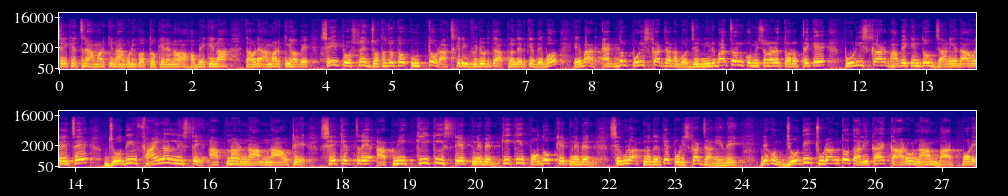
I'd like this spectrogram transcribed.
সেই ক্ষেত্রে আমার কি নাগরিকত্ব কেড়ে নেওয়া হবে কি না তাহলে আমার কি হবে? সেই প্রশ্নের যথাযথ উত্তর আজকের এই ভিডিওটিতে আপনাদেরকে দেব। এবার একদম পরিষ্কার জানাব যে নির্বাচন কমিশনারের তরফ থেকে পরিষ্কারভাবে কিন্তু জানিয়ে দেওয়া হয়েছে যদি ফাইনাল লিস্টে আপনার নাম না ওঠে সেক্ষেত্রে আপনি কি কি স্টেপ নেবেন কি কি পদক্ষেপ নেবেন, সেগুলো আপনাদেরকে পরিষ্কার জানিয়ে দিই। দেখুন, যদি চূড়ান্ত তালিকায় কারও নাম বাদ পড়ে,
